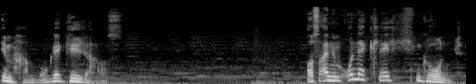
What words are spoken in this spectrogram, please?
im Hamburger Gildehaus. Aus einem unerklärlichen Grund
